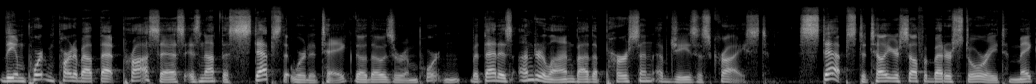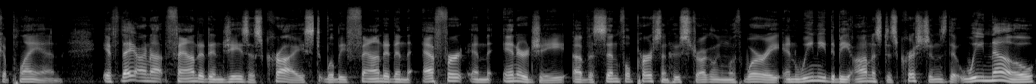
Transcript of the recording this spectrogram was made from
the important part about that process is not the steps that we're to take, though those are important, but that is underlined by the person of Jesus Christ steps to tell yourself a better story, to make a plan, if they are not founded in Jesus Christ, will be founded in the effort and the energy of a sinful person who's struggling with worry. And we need to be honest as Christians that we know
